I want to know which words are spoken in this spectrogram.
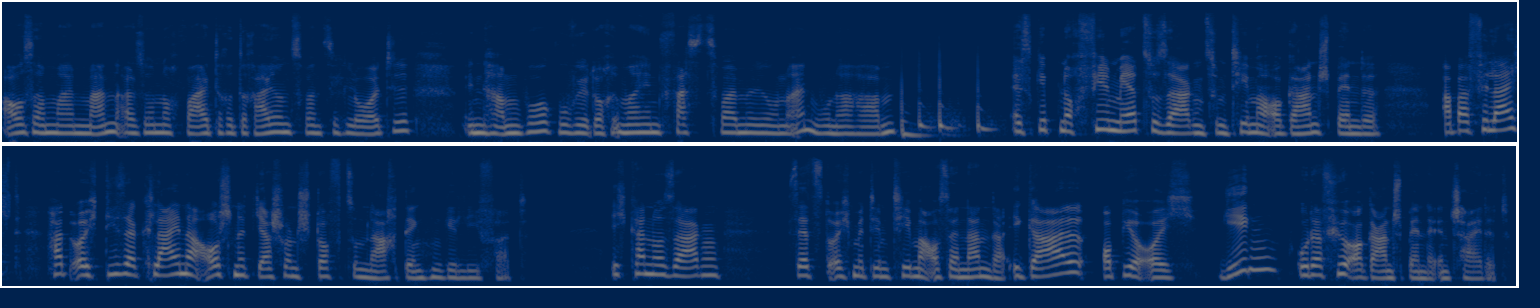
Außer meinem Mann also noch weitere 23 Leute in Hamburg, wo wir doch immerhin fast zwei Millionen Einwohner haben. Es gibt noch viel mehr zu sagen zum Thema Organspende. Aber vielleicht hat euch dieser kleine Ausschnitt ja schon Stoff zum Nachdenken geliefert. Ich kann nur sagen, setzt euch mit dem Thema auseinander, egal ob ihr euch gegen oder für Organspende entscheidet.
